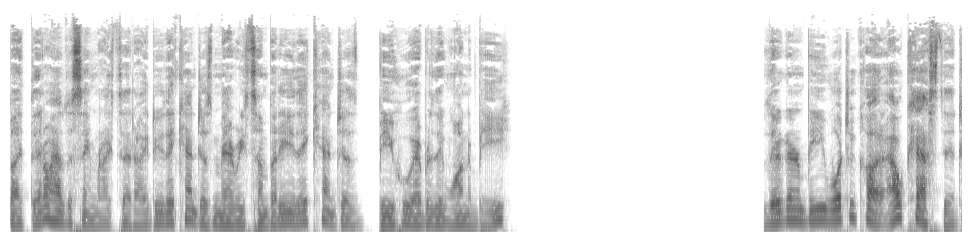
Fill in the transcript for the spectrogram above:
but they don't have the same rights that I do. They can't just marry somebody. They can't just be whoever they want to be. They're going to be what you call it, outcasted.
